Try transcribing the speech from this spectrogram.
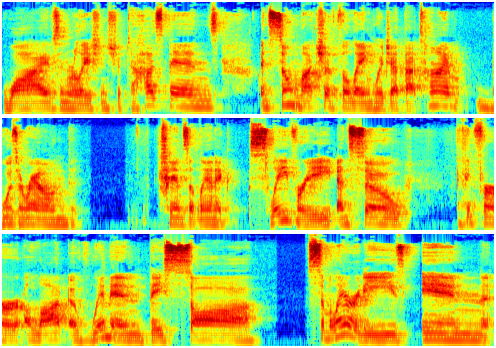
wives in relationship to husbands. And so much of the language at that time was around transatlantic slavery. And so I think for a lot of women, they saw similarities in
